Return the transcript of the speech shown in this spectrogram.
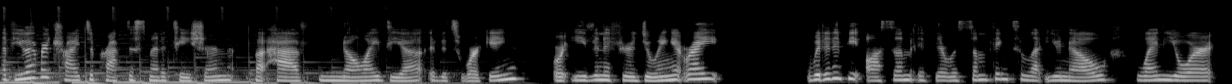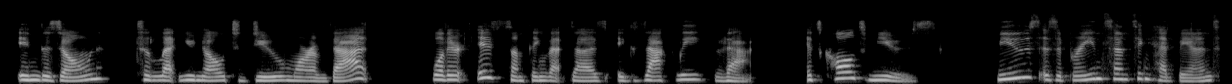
Have you ever tried to practice meditation but have no idea if it's working or even if you're doing it right? Wouldn't it be awesome if there was something to let you know when you're in the zone to let you know to do more of that? Well, there is something that does exactly that. It's called Muse. Muse is a brain sensing headband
